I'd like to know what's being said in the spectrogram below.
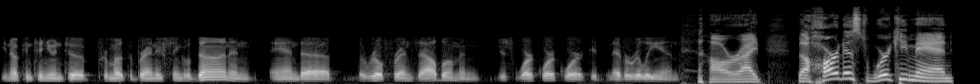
you know, continuing to promote the brand new single "Done" and and uh, the Real Friends album, and just work, work, work. It never really ends. All right. The hardest working man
